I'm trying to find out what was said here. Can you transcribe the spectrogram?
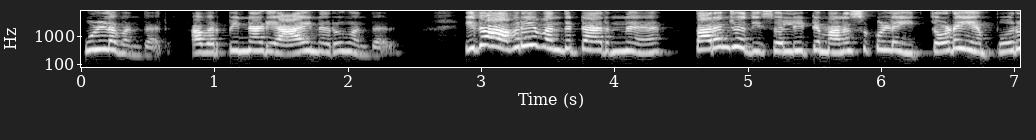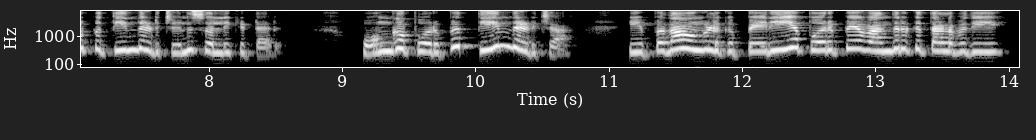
உள்ள வந்தார். அவர் பின்னாடி ஆயனரும் வந்தார். இதோ அவரே வந்துட்டாருன்னு பரஞ்சோதி சொல்லிட்டு மனசுக்குள்ள இத்தோட என் பொறுப்பு தீந்துடுச்சுன்னு சொல்லிக்கிட்டாரு. உங்க பொறுப்பு தீந்துடுச்சா? இப்பதான் உங்களுக்கு பெரிய பொறுப்பே வந்திருக்கு தளபதி.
